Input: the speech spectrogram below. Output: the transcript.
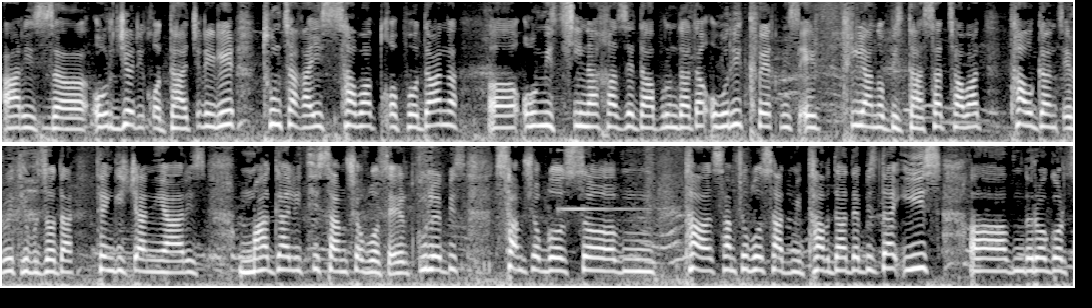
არის ორჯერ იყო დაჭრილი თუმცა ის სავადმყოფოდან ომის წინახაზე და დაბრუნდა და ორი ქვეყნის ერთიანობის დასაცავად თავგანწირვით იბრძოდა. თენგისჭანია არის მაგალითი სამშობლოს ერთგულების სამშობლოს სამშობლოსადმი თავდადების და ის როგორც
